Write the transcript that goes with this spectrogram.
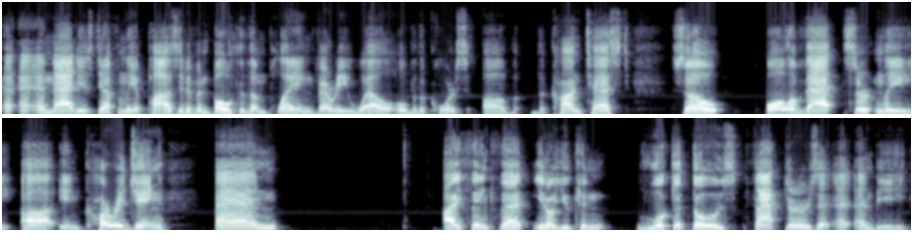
and that is definitely a positive, and both of them playing very well over the course of the contest. So, all of that certainly uh, encouraging, and I think that you know you can look at those factors and, and be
